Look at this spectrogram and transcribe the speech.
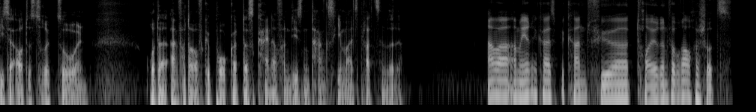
diese Autos zurückzuholen. Oder einfach darauf gepokert, dass keiner von diesen Tanks jemals platzen würde. Aber Amerika ist bekannt für teuren Verbraucherschutz.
